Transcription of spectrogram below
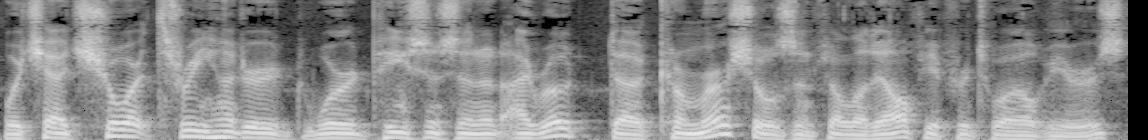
which had short 300 word pieces in it. I wrote uh, commercials in Philadelphia for 12 years.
